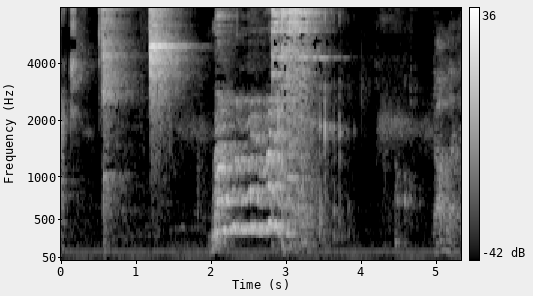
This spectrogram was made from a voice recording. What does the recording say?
Action. Dog like it.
